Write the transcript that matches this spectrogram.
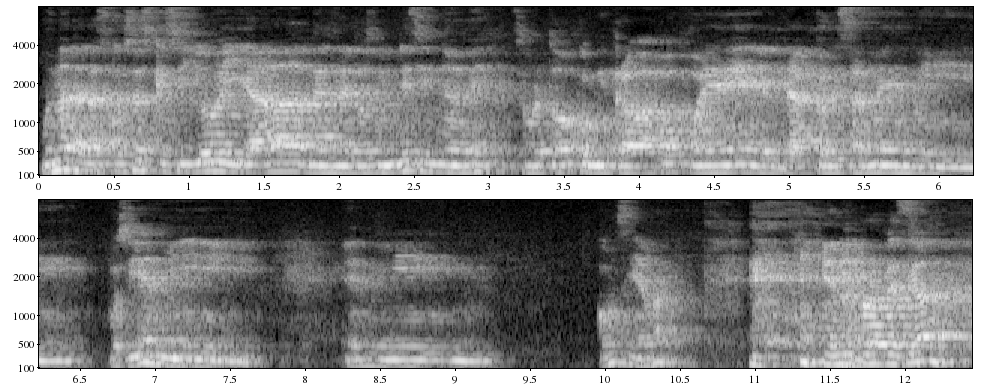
una de las cosas que sí yo veía desde 2019, sobre todo con mi trabajo, fue el de actualizarme en mi, pues sí, en mi, en mi, ¿cómo se llama? en mi profesión.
